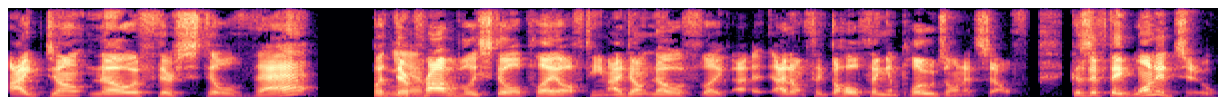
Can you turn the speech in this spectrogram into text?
I don't know if they're still that, but they're Yeah. probably still a playoff team. I don't know if like I, I don't think the whole thing implodes on itself because if they wanted to,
